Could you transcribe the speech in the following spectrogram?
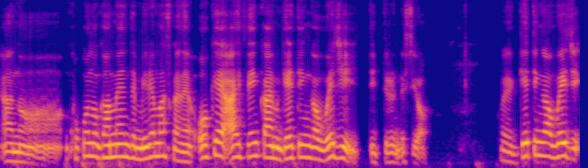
あの、ここの画面で見れますかね？OK, I think I'm getting a wedgie って言ってるんですよ。これ、getting a wedgie,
